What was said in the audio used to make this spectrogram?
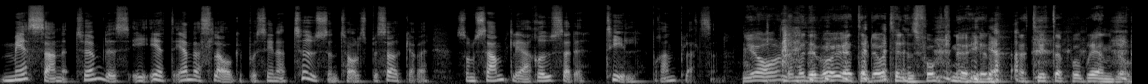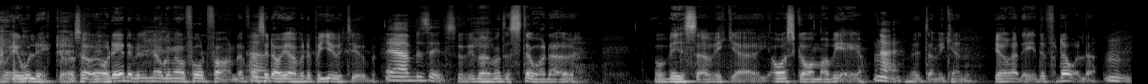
Mässan tömdes i ett enda slag på sina tusentals besökare som samtliga rusade till brandplatsen. Ja, men det var ju ett av dåtidens folknöjen ja. att titta på bränder och olyckor och så. Och det är det väl någon mån fortfarande, fast ja. idag gör vi det på Youtube. Ja, precis. Så vi behöver inte stå där och visa vilka asgamar vi är. Nej. Utan vi kan göra det i det fördolda. Mm.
